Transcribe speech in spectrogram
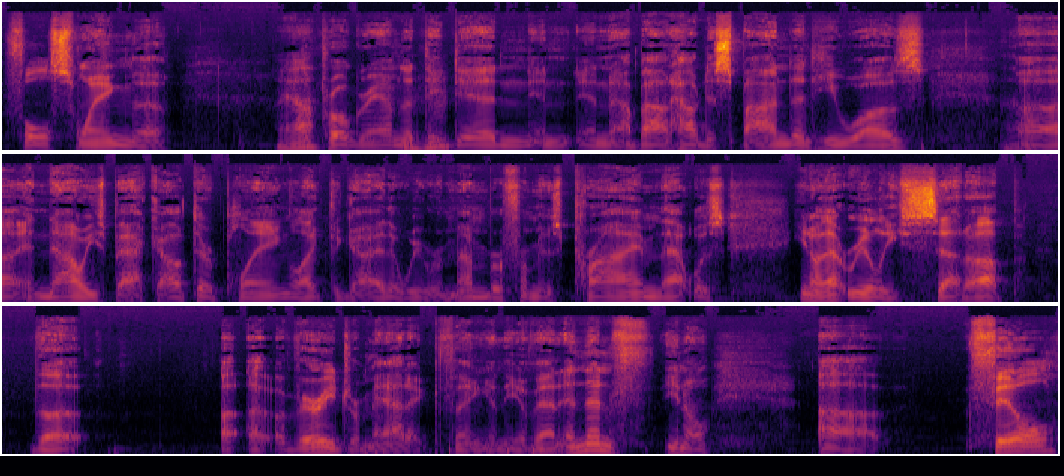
full swing the Yeah. program that they did and, and, and about how despondent he was. Uh, and now he's back out there playing like the guy that we remember from his prime. That was, you know, that really set up the a, a- very dramatic thing in the event. And then, you know, uh, Phil.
